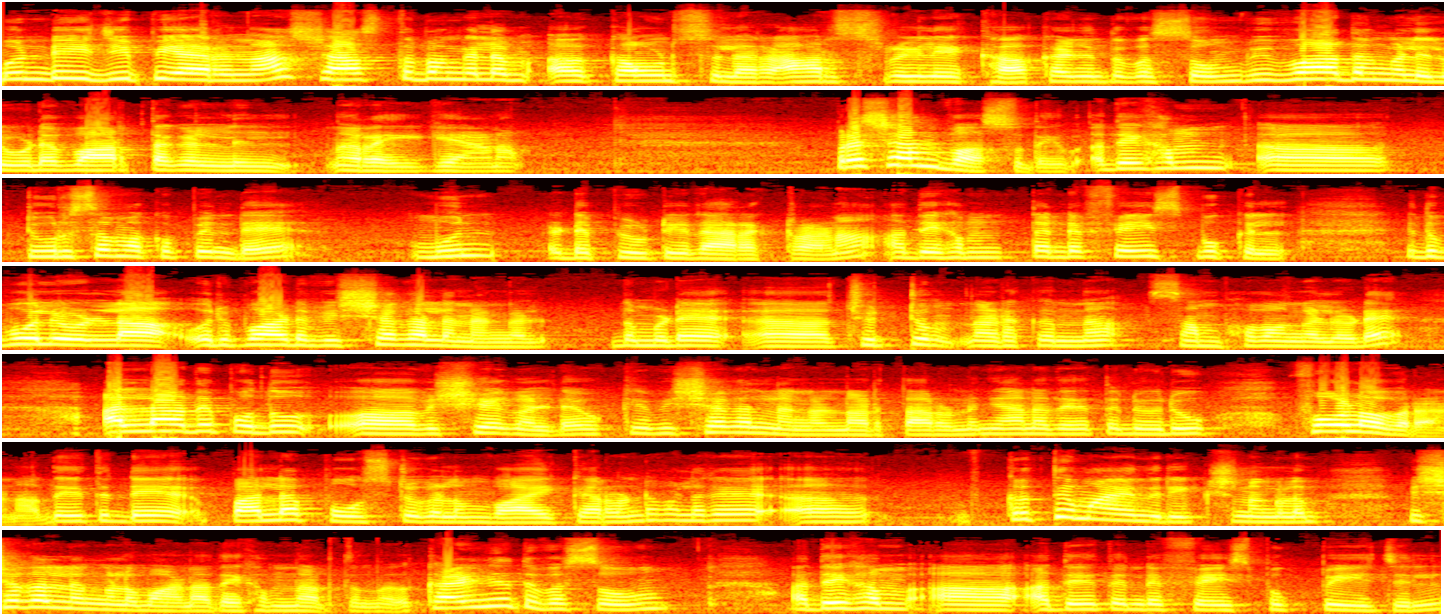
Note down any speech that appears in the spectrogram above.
മുൻ D G P ആയിരുന്ന Sasthamangalam councillor R Sreelekha കഴിഞ്ഞ ദിവസവും വിവാദങ്ങളിലൂടെ വാർത്തകളിൽ നിറയുകയാണ്. പ്രശാന്ത് വാസുദേവ് അദ്ദേഹം ടൂറിസം വകുപ്പിന്റെ മുൻ ഡെപ്യൂട്ടി ഡയറക്ടറാണ്. അദ്ദേഹം തന്റെ ഫേസ്ബുക്കിൽ ഇതുപോലെയുള്ള ഒരുപാട് വിശകലനങ്ങൾ നമ്മുടെ ചുറ്റും നടക്കുന്ന സംഭവങ്ങളുടെ അല്ലാതെ പൊതു വിഷയങ്ങളുടെ ഒക്കെ വിശകലനങ്ങൾ നടത്താറുണ്ട്. ഞാൻ അദ്ദേഹത്തിന്റെ ഒരു ഫോളോവറാണ്. അദ്ദേഹത്തിന്റെ പല പോസ്റ്റുകളും വായിക്കാറുണ്ട്. വളരെ കൃത്യമായ നിരീക്ഷണങ്ങളും വിശകലനങ്ങളുമാണ് അദ്ദേഹം നടത്തുന്നത്. കഴിഞ്ഞ ദിവസവും അദ്ദേഹം അദ്ദേഹത്തിന്റെ ഫേസ്ബുക്ക് പേജിൽ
